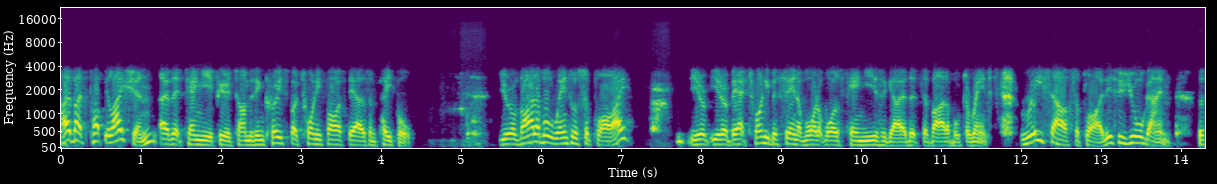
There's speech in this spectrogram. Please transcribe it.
Hobart's population over that 10 year period of time has increased by 25,000 people. Your available rental supply you're, you're about 20% of what it was 10 years ago that's available to rent. Resale supply, this is your game. The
